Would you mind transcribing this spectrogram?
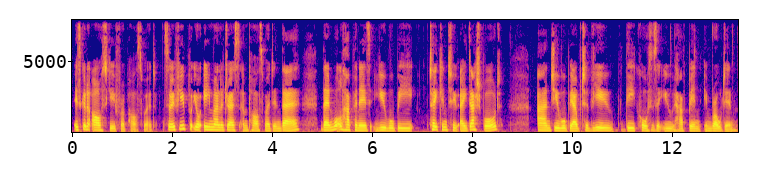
it's going to ask you for a password. So if you put your email address and password in there, then what will happen is you will be taken to a dashboard and you will be able to view the courses that you have been enrolled in.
